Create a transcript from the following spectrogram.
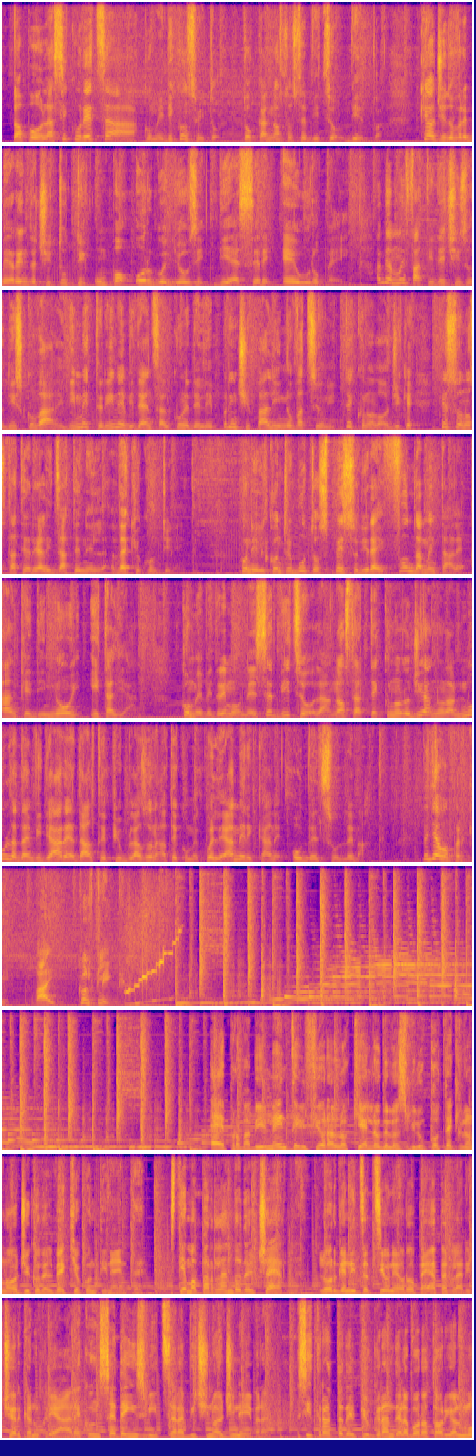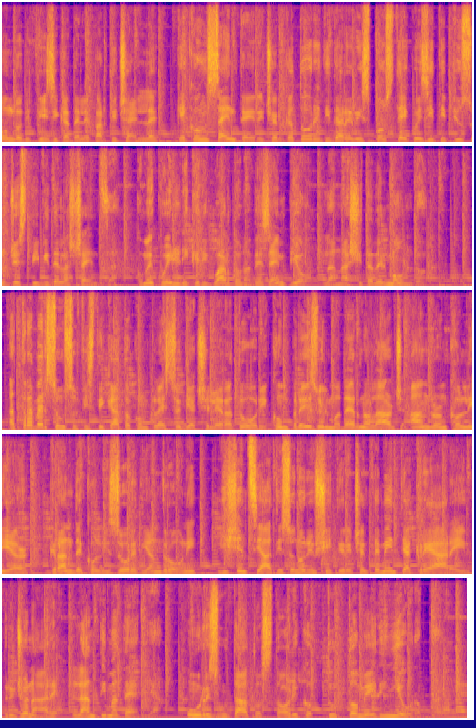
Dopo la sicurezza, come di consueto, tocca al nostro servizio Virtual, che oggi dovrebbe renderci tutti un po' orgogliosi di essere europei. Abbiamo infatti deciso di scovare e di mettere in evidenza alcune delle principali innovazioni tecnologiche che sono state realizzate nel vecchio continente con il contributo spesso direi fondamentale anche di noi italiani. Come vedremo nel servizio, la nostra tecnologia non ha nulla da invidiare ad altre più blasonate come quelle americane o del sollevante. Vediamo perché. Vai col click! È probabilmente il fiore all'occhiello dello sviluppo tecnologico del vecchio continente. Stiamo parlando del CERN, l'Organizzazione Europea per la Ricerca Nucleare con sede in Svizzera, vicino a Ginevra. Si tratta del più grande laboratorio al mondo di fisica delle particelle che consente ai ricercatori di dare risposte ai quesiti più suggestivi della scienza, come quelli che riguardano ad esempio la nascita del mondo. Attraverso un sofisticato complesso di acceleratori, compreso il moderno Large Hadron Collier, grande collisore di androni, gli scienziati sono riusciti recentemente a creare e imprigionare l'antimateria, un risultato storico tutto made in Europe.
